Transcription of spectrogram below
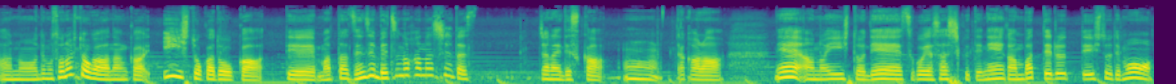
あのでもその人がなんかいい人かどうかってまた全然別の話だじゃないですか。うん、だからね、あのいい人ですごい優しくてね頑張ってるっていう人でも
